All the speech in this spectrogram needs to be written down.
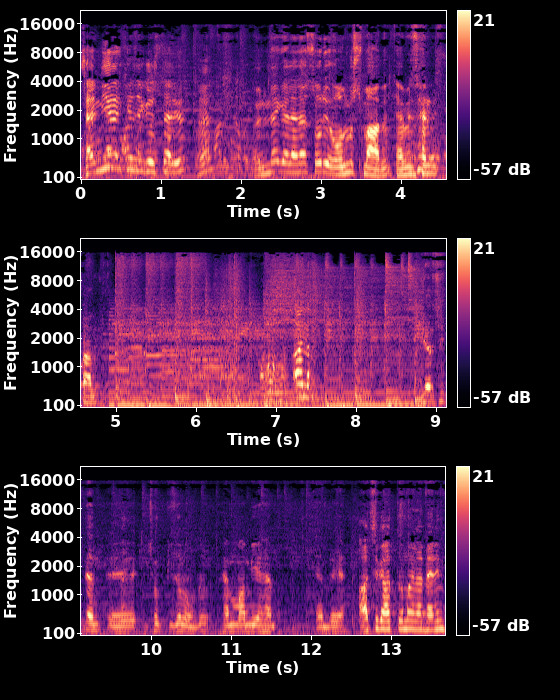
Sen niye herkese gösteriyorsun? He? Önüne gelene soruyor. Olmuş mu abi? Temizlenmiş mi abi? Gerçekten e, çok güzel oldu. Hem Mami'ye hem Emre'ye. Açık attırmayla benim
